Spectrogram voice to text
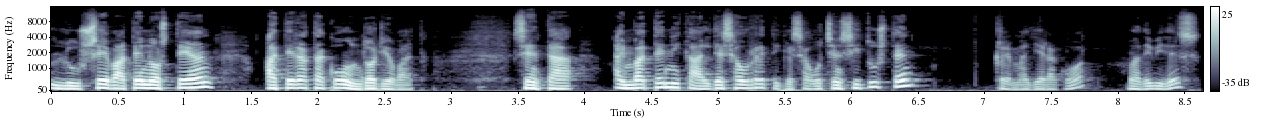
luze baten ostean ateratako ondorio bat. Zenta hainbat teknika aldez aurretik ezagutzen zituzten, kremailerakoa, adibidez,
